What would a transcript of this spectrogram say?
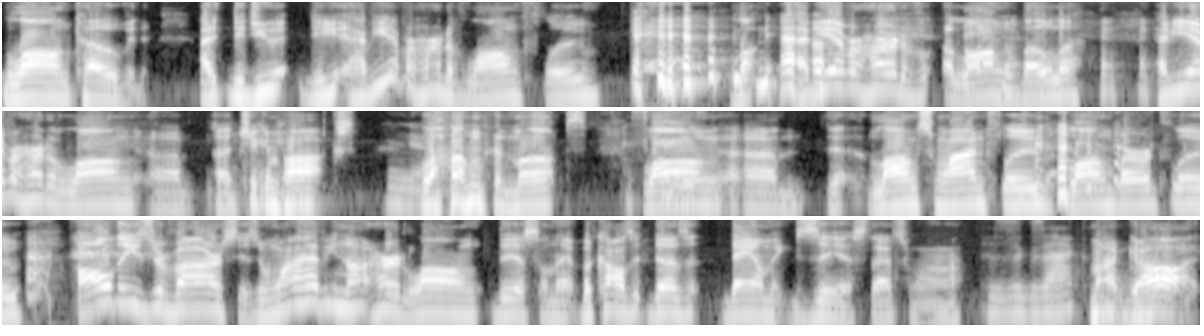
long COVID. I, did you do you have you ever heard of long flu? Lo- Have you ever heard of a long Ebola? Have you ever heard of long uh, uh, chicken pox? No. Long mumps, That's long um, uh, long swine flu, long bird flu. All these are viruses, and why have you not heard long this on that? Because it doesn't damn exist. That's why. This is exactly. My God.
